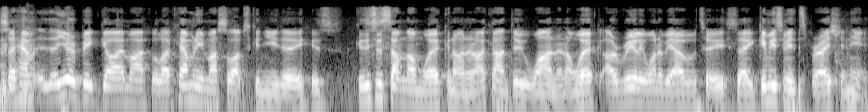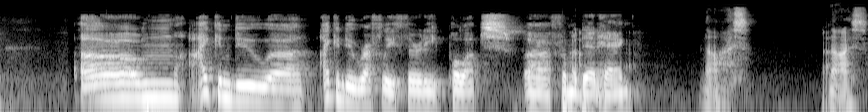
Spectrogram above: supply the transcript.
so, how, you're a big guy, Michael. Like, how many muscle ups can you do? Because this is something I'm working on, and I can't do one, and I work. I really want to be able to. So, give me some inspiration here. Um, I can do uh, I can do roughly thirty pull-ups uh, from a dead hang. Nice, nice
